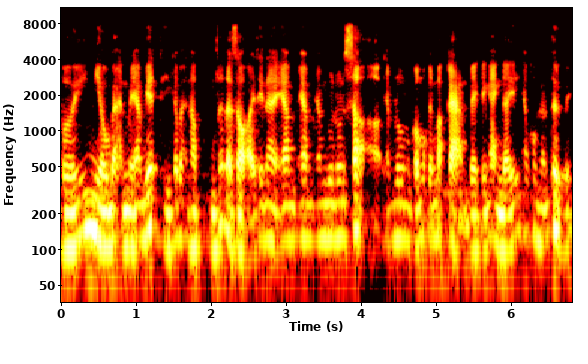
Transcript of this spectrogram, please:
với nhiều bạn mà em biết thì các bạn học cũng rất là giỏi. Thế này em em em luôn luôn sợ, em luôn có một cái mặc cảm về cái ngành đấy, em không dám thử ấy.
